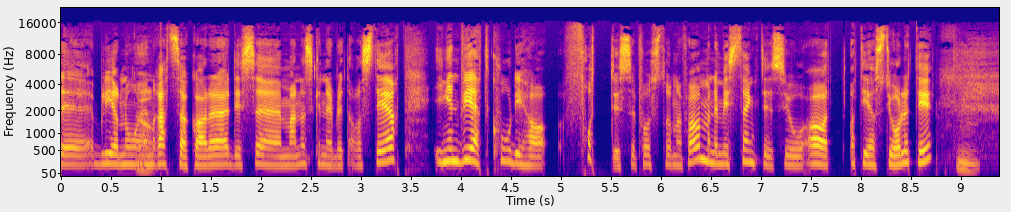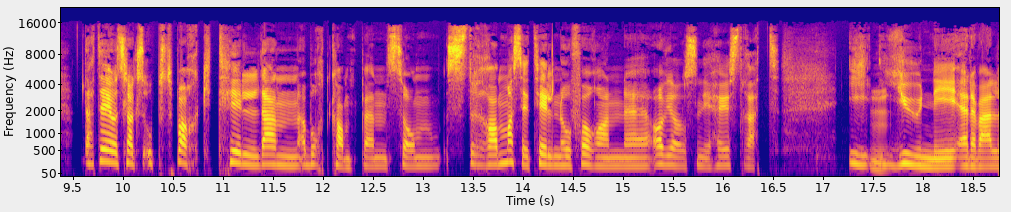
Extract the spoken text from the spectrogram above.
Det blir nå en Ja. rettssak av det. Disse menneskene er blitt arrestert. Ingen vet hvor de har fått disse fostrene fra, men det mistenktes jo at, at de har stjålet de. Dette er jo et slags oppspark til den abortkampen som strammer seg til nå foran eh, avgjørelsen i Høyesterett i juni, er det vel,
